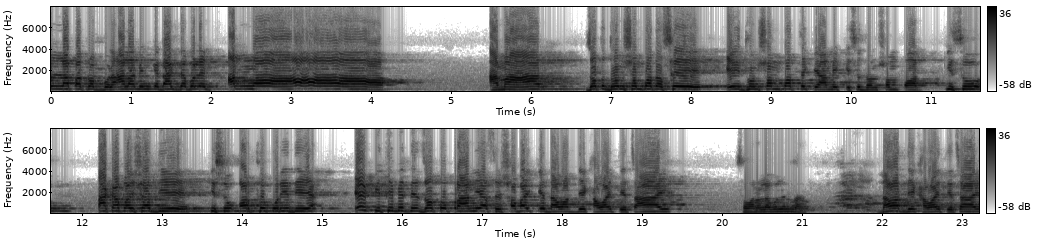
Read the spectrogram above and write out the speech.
আল্লাহ পাক রব্বুল আলামিনকে ডাক দিয়ে বলেন আল্লাহ, আমার যত ধন সম্পদ আছে, এই ধন সম্পদ থেকে আমি কিছু ধন সম্পদ, কিছু টাকা পয়সা দিয়ে, কিছু অর্থ করে দিয়ে এই পৃথিবীতে যত প্রাণী আছে সবাইকে দাওয়াত দিয়ে খাওয়াইতে চাই সোহানাল্লাহ বলেন না? দাওয়াত দিয়ে খাওয়াইতে চায়।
